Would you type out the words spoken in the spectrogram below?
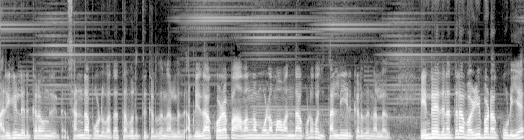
அருகில் இருக்கிறவங்க கிட்ட சண்டை போடுவதை தவிர்த்துக்கிறது நல்லது. அப்படி ஏதாவது குழப்பம் அவங்க மூலமாக வந்தால் கூட கொஞ்சம் தள்ளி இருக்கிறது நல்லது. இன்றைய தினத்தில் வழிபடக்கூடிய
